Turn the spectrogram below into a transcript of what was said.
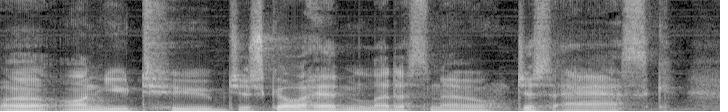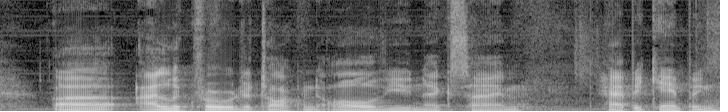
uh, on YouTube, just go ahead and let us know. Just ask. Uh, I look forward to talking to all of you next time. Happy camping.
